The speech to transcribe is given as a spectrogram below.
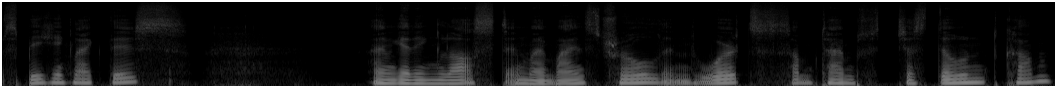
speaking like this, I'm getting lost in my mind stroll and words sometimes just don't come.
